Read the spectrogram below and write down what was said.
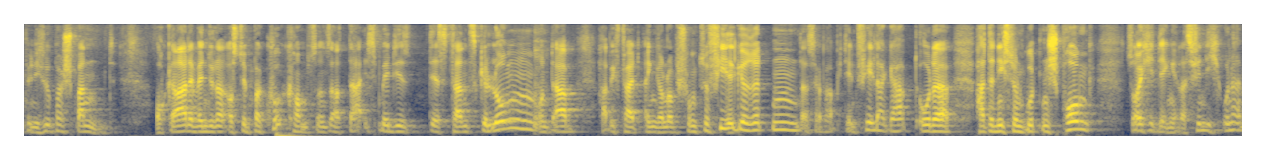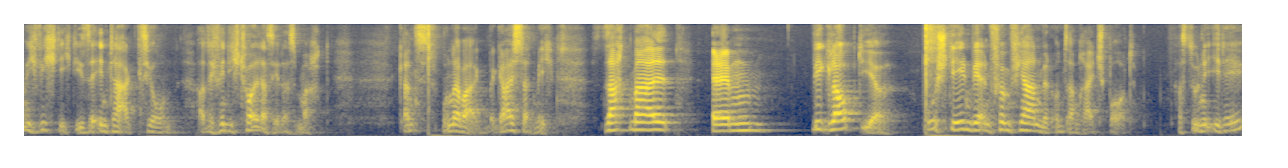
Finde ich super spannend. Auch gerade, wenn du dann aus dem Parcours kommst und sagst, da ist mir die Distanz gelungen und da habe ich vielleicht einen Galoppsprung zu viel geritten, deshalb habe ich den Fehler gehabt oder hatte nicht so einen guten Sprung. Solche Dinge, das finde ich unheimlich wichtig, diese Interaktion. Also ich finde ich toll, dass ihr das macht. Ganz wunderbar, begeistert mich. Sagt mal, ähm, wie glaubt ihr, wo stehen wir in fünf Jahren mit unserem Reitsport? Hast du eine Idee?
